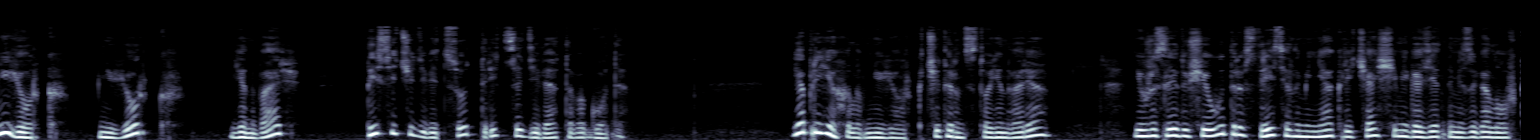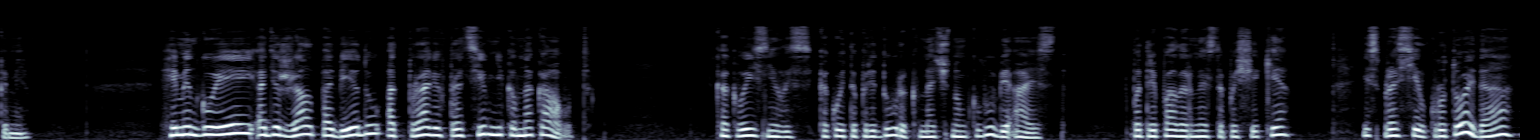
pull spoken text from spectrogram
Нью-Йорк. Нью-Йорк. Январь 1939 года. Я приехала в Нью-Йорк 14 января, и уже следующее утро встретило меня кричащими газетными заголовками. Хемингуэй одержал победу, отправив противника в нокаут. Как выяснилось, какой-то придурок в ночном клубе Аист потрепал Эрнеста по щеке и спросил: "Крутой, да?"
